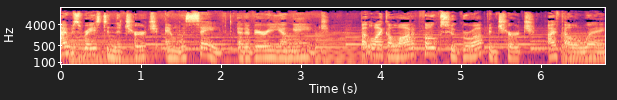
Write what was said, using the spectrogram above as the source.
I was raised in the church and was saved at a very young age, but like a lot of folks who grew up in church, I fell away.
